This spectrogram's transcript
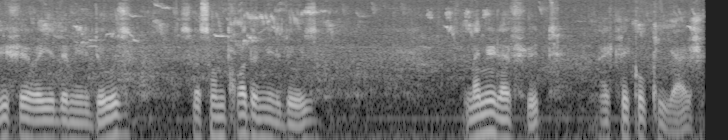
8 février 2012 63-2012. Manu la flûte avec les coquillages.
